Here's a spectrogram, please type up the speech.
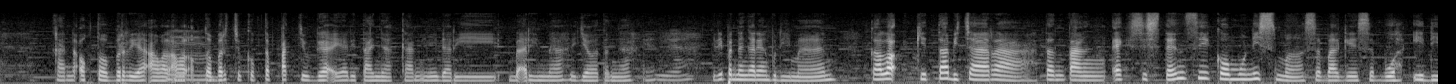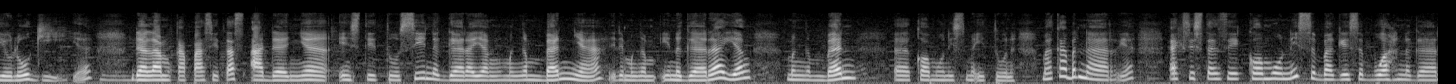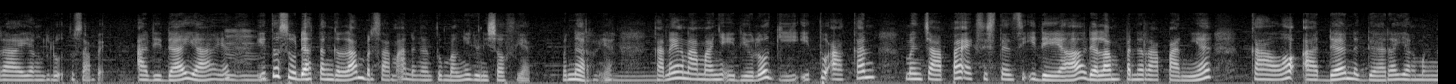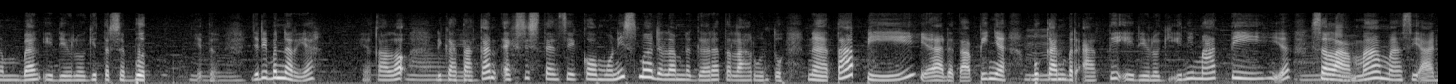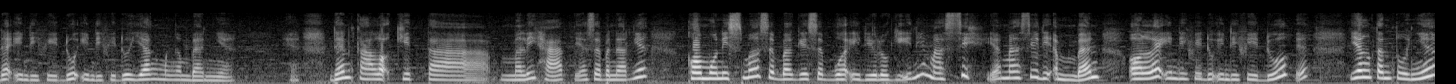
karena Oktober ya, awal-awal Hmm. Oktober cukup tepat juga ya ditanyakan ini dari Mbak Rina di Jawa Tengah ya. Iya. Jadi pendengar yang budiman, kalau kita bicara tentang eksistensi komunisme sebagai sebuah ideologi ya, dalam kapasitas adanya institusi negara yang mengembannya, jadi mengem- negara yang mengemban eh, komunisme itu. Nah, maka benar ya, eksistensi komunis sebagai sebuah negara yang dulu tuh sampai adidaya ya, itu sudah tenggelam bersamaan dengan tumbangnya Uni Soviet. Benar ya. Karena yang namanya ideologi itu akan mencapai eksistensi ideal dalam penerapannya kalau ada negara yang mengemban ideologi tersebut gitu. Jadi benar ya. Ya kalau dikatakan eksistensi komunisme dalam negara telah runtuh. Nah, tapi ya ada tapinya, bukan berarti ideologi ini mati ya selama masih ada individu-individu yang mengembannya. Ya. Dan kalau kita melihat ya sebenarnya komunisme sebagai sebuah ideologi ini masih ya masih diemban oleh individu-individu ya yang tentunya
